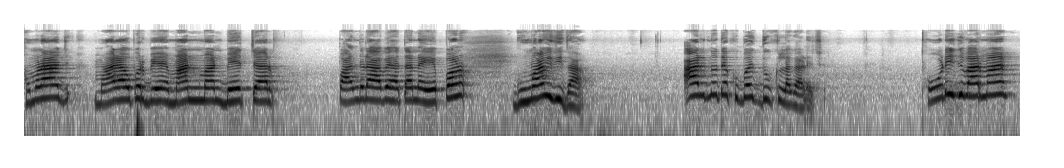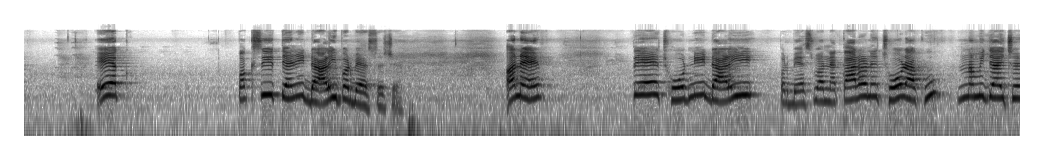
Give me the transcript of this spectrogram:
હમણાં જ મારા ઉપર બે માંડ માંડ બે ચાર પાંદડા આવ્યા હતા ને એ પણ ગુમાવી દીધા. આ રીતનું તે ખૂબ જ દુઃખ લગાડે છે. થોડી જ વારમાં એક પક્ષી તેની ડાળી પર બેસે છે. અને તે છોડની ડાળી પર બેસવાના કારણે છોડ આખું નમી જાય છે.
